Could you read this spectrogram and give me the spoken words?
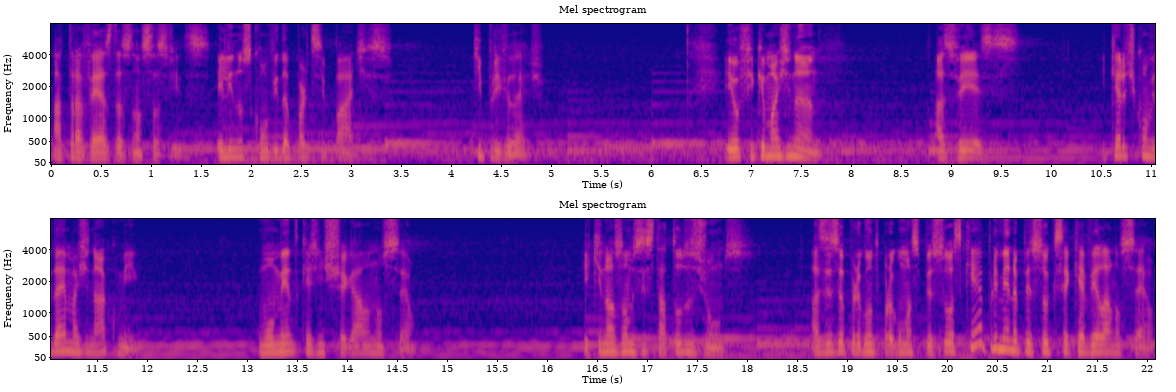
através das nossas vidas. Ele nos convida a participar disso. Que privilégio. Eu fico imaginando, às vezes, e quero te convidar a imaginar comigo, o momento que a gente chegar lá no céu e que nós vamos estar todos juntos. Às vezes eu pergunto para algumas pessoas: quem é a primeira pessoa que você quer ver lá no céu?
